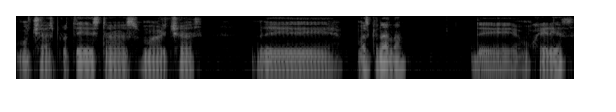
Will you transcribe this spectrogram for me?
muchas protestas, marchas, de más que nada de mujeres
